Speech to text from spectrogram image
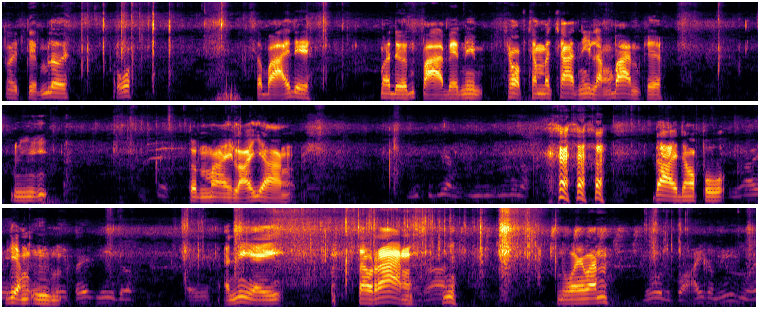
หน่อยเต็มเลย โอ้สบายดีมาเดินป่าแบบนี้ชอบธรรมชาตินี่หลังบ้านแกมีต้นไม้หลายอย่างได้เนาะปูเลี้ยงอึ่งไปนี่ก็ไอ้อันนี้ไอ้เต่าร่างนี่หน่วยมันโดนหวายกับนี้หน่วย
